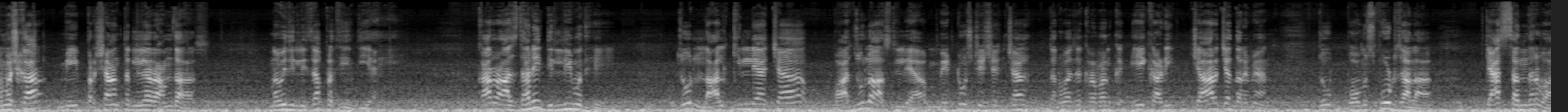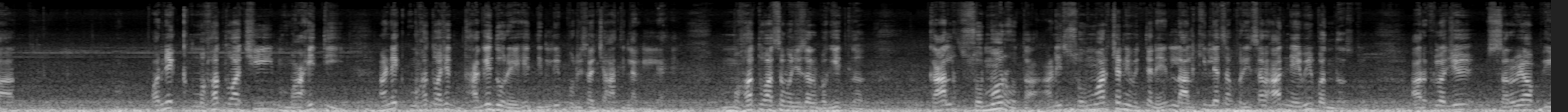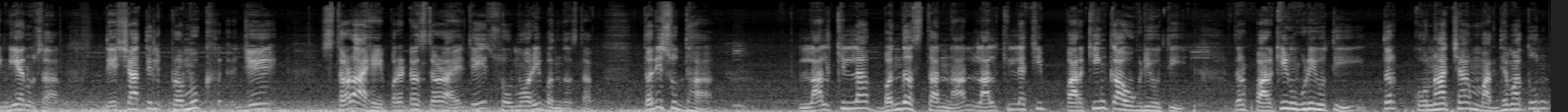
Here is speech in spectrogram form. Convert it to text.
नमस्कार मी प्रशांत लीला रामदास नवी दिल्लीचा प्रतिनिधी आहे. कारण राजधानी दिल्लीमध्ये जो लाल किल्ल्याच्या बाजूला असलेल्या मेट्रो स्टेशनच्या दरवाजा क्रमांक एक आणि चारच्या दरम्यान जो बॉम्बस्फोट झाला त्या संदर्भात अनेक महत्त्वाची माहिती अनेक महत्त्वाचे धागेदोरे हे दिल्ली पोलिसांच्या हाती लागलेले आहे महत्त्वाचं म्हणजे जर बघितलं काल सोमवार होता आणि सोमवारच्या निमित्ताने लाल किल्ल्याचा परिसर हा नेहमी बंद असतो. आर्किओलॉजी सर्वे ऑफ इंडियानुसार देशातील प्रमुख जे स्थळ आहे पर्यटन स्थळ आहे ते सोमवारी बंद असतात. तरीसुद्धा लाल किल्ला बंद असताना लाल किल्ल्याची पार्किंग का उघडी होती? जर पार्किंग उघडी होती तर कोणाच्या माध्यमातून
